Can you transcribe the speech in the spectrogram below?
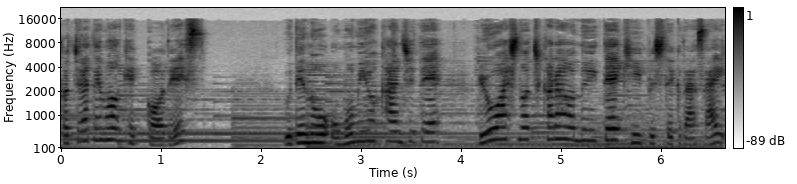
どちらでも結構です。腕の重みを感じて両足の力を抜いてキープしてください。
